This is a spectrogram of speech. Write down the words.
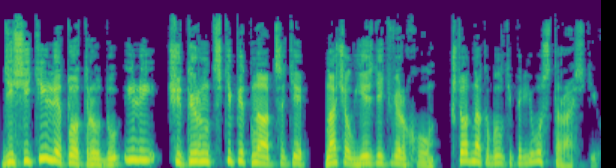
десяти лет от роду или четырнадцати-пятнадцати начал ездить верхом, что, однако, был теперь его страстью.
